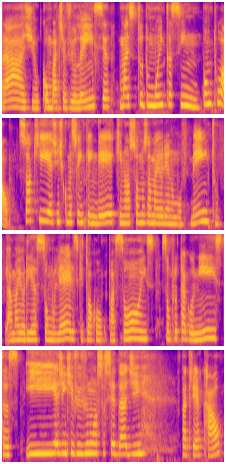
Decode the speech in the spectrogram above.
frágil, combate à violência, mas tudo muito assim pontual. Só que a gente começou a entender que nós somos a maioria no movimento, a maioria são mulheres que tocam ocupações, são protagonistas, e a gente vive numa sociedade patriarcal,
